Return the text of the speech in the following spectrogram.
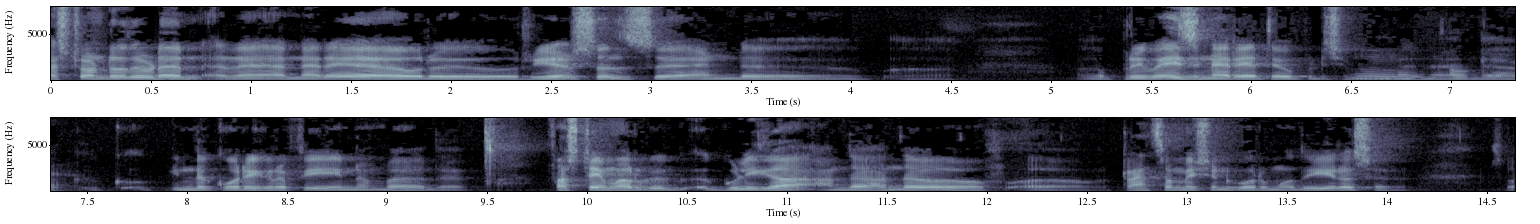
கஷ்டன்றதை விட நிறைய ஒரு ரிஹர்சல்ஸ் அண்டு ப்ரிவைஸ் நிறைய கோ- இந்த கோரியோகிராஃபி நம்ம அந்த ஃபஸ்ட் டைம் அவருக்கு கு- குளிகா அந்த அந்த ட்ரான்ஸ்ஃபர்மேஷனுக்கு வரும்போது ஹீரோ சார் ஸோ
